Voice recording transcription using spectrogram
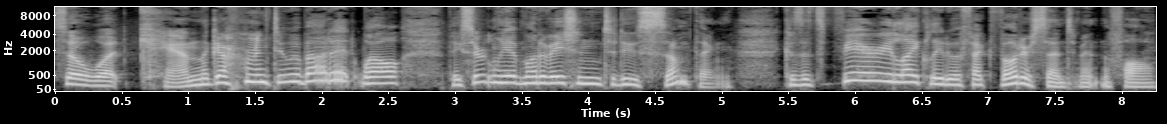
So, what can the government do about it? Well, they certainly have motivation to do something, because it's very likely to affect voter sentiment in the fall.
